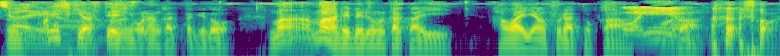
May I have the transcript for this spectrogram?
ちゃええやん。小錦はステージにおらんかったけど、まあまあレベルの高いハワイアンフラとかおいいやん。が、そう。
